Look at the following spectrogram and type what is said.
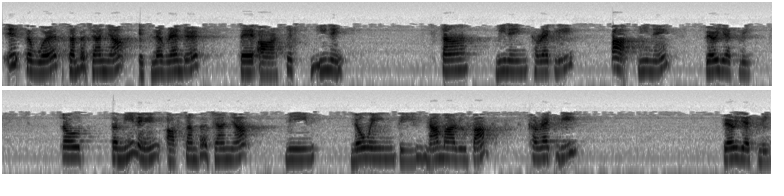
If the word sampajanya is rendered, there are six meanings. Sa meaning correctly, pa meaning variously. So the meaning of sampajanya means knowing the nama rupa correctly, variously.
